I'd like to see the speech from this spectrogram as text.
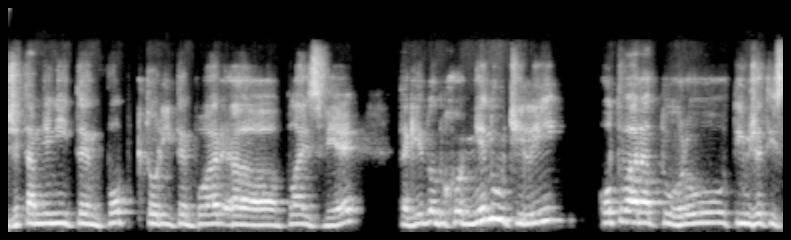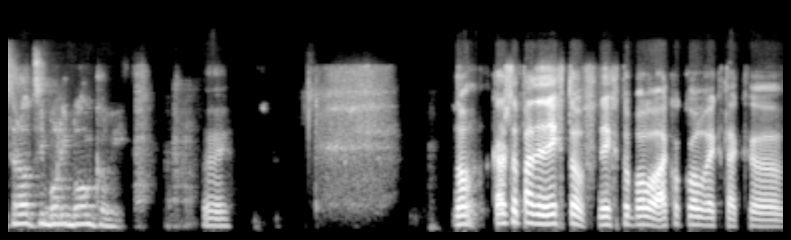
že tam není ten pop, ktorý ten uh, Plyce vie, tak jednoducho nenútili otvárať tú hru tým, že tí strelci boli blonkoví. No, každopádne nech to, nech to bolo akokoľvek, tak uh,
